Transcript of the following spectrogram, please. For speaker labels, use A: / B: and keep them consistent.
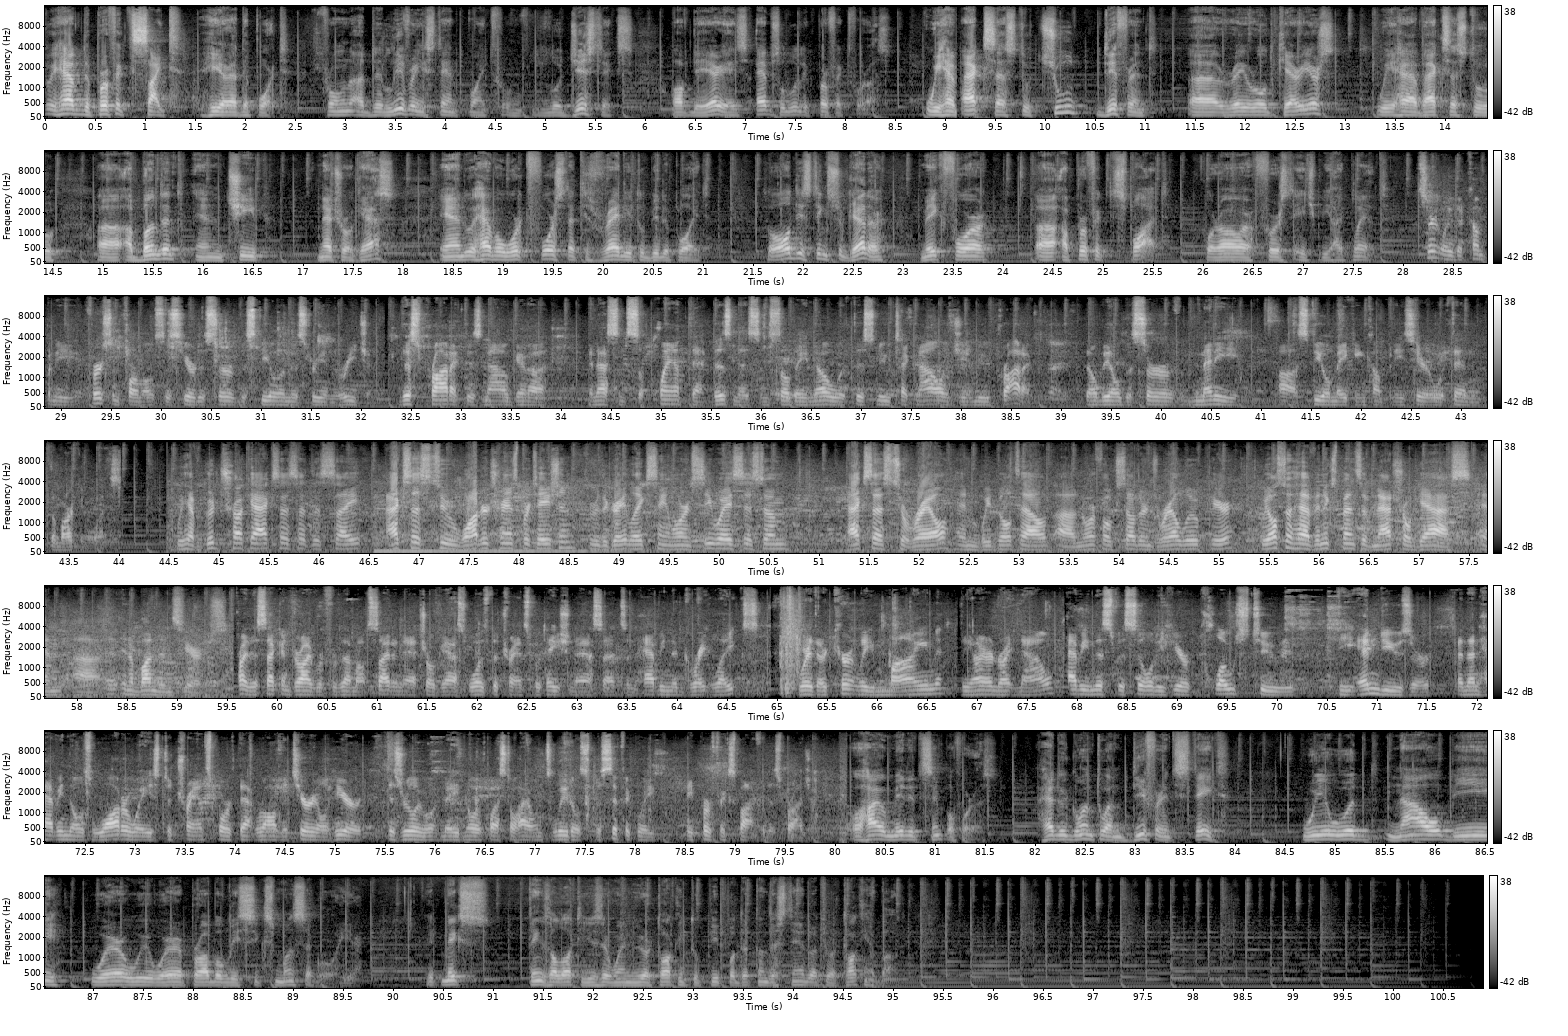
A: We have the perfect site here at the port. From a delivering standpoint, from logistics of the area, it's absolutely perfect for us. We have access to two different uh, railroad carriers. We have access to uh, abundant and cheap natural gas, and we have a workforce that is ready to be deployed. So all these things together make for uh, a perfect spot for our first HBI plant.
B: Certainly the company, first and foremost, is here to serve the steel industry in the region. This product is now going to, in essence, supplant that business, and so they know with this new technology and new product, they'll be able to serve many uh, steel making companies here within the marketplace.
C: We have good truck access at this site, access to water transportation through the Great Lakes St. Lawrence Seaway System, access to rail, and we built out uh, Norfolk Southern's rail loop here. We also have inexpensive natural gas uh, in abundance here.
B: Probably the second driver for them outside of natural gas was the transportation assets and having the Great Lakes where they're currently mine the iron right now, having this facility here close to the end user and then having those waterways to transport that raw material here is really what made Northwest Ohio and Toledo specifically a perfect spot for this project.
A: Ohio made it simple for us. Had we gone to a different state, we would now be where we were probably six months ago here. It makes things a lot easier when you're talking to people that understand what you're talking about.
